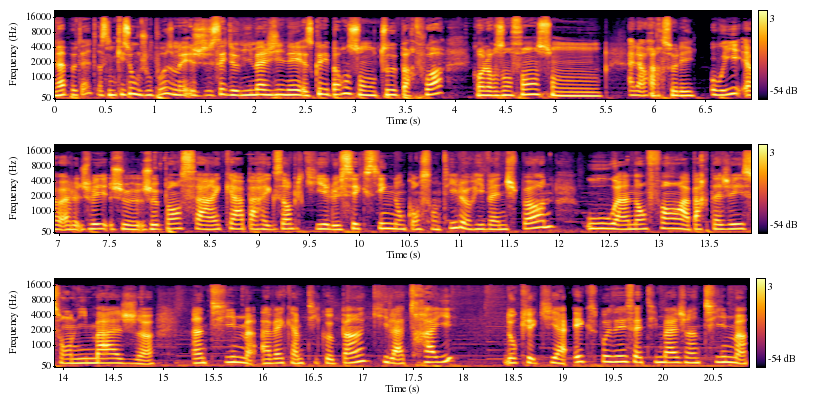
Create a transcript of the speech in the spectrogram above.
Il y en a peut-être. C'est une question que je vous pose, mais j'essaie de m'imaginer. Est-ce que les parents sont honteux parfois quand leurs enfants sont Alors, harcelés? Oui, euh, je, vais, je, je pense à un cas, par exemple, qui est le sexting non consenti, le revenge porn, où un enfant a partagé son image intime avec un petit copain qui l'a trahi. Donc, euh, qui a exposé cette image intime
